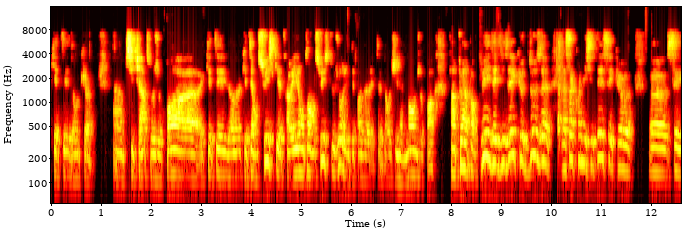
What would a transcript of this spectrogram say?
qui était donc euh, un psychiatre, je crois, qui était qui était en Suisse, qui a travaillé longtemps en Suisse, toujours, il n'était pas était d'origine allemande, je crois. Enfin, peu importe. Lui, il disait que deux, la synchronicité, c'est que c'est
